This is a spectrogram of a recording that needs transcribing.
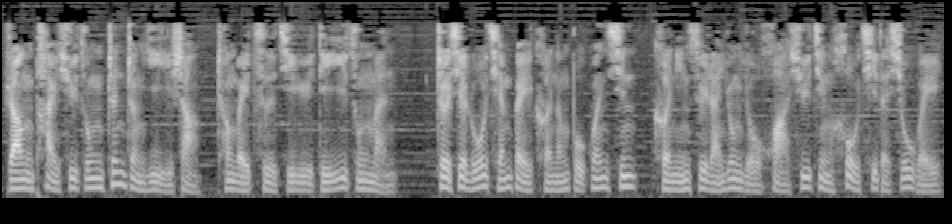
让太虚宗真正意义上成为紫极域第一宗门。这些罗前辈可能不关心，可您虽然拥有化虚境后期的修为，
